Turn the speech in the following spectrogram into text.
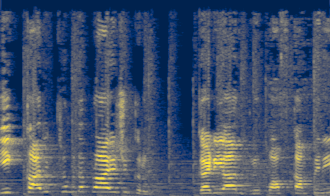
ಈ ಕಾರ್ಯಕ್ರಮದ ಪ್ರಾಯೋಜಕರು ಗಡಿಯಾರ್ ಗ್ರೂಪ್ ಆಫ್ ಕಂಪನಿ.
